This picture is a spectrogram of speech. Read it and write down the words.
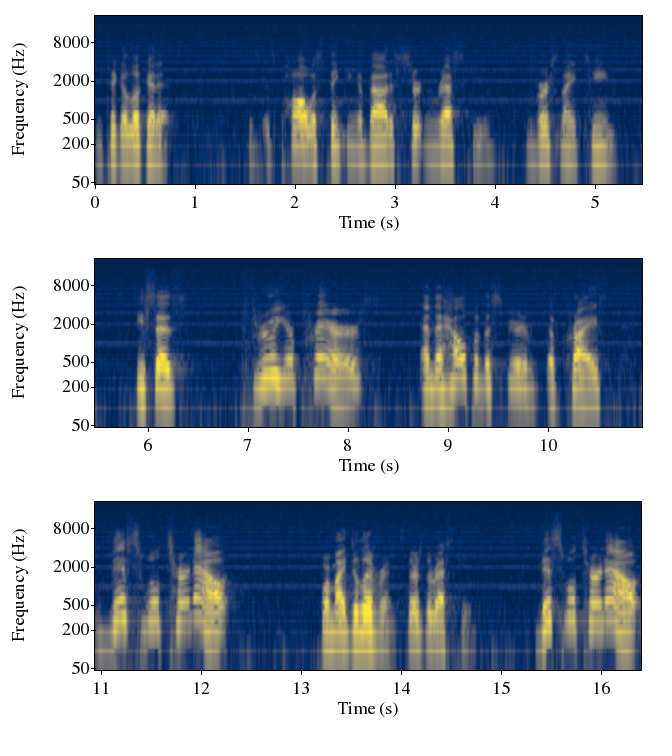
You take a look at it. As, as Paul was thinking about a certain rescue. In verse 19, he says, Through your prayers and the help of the Spirit of, of Christ, this will turn out for my deliverance. There's the rescue. This will turn out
